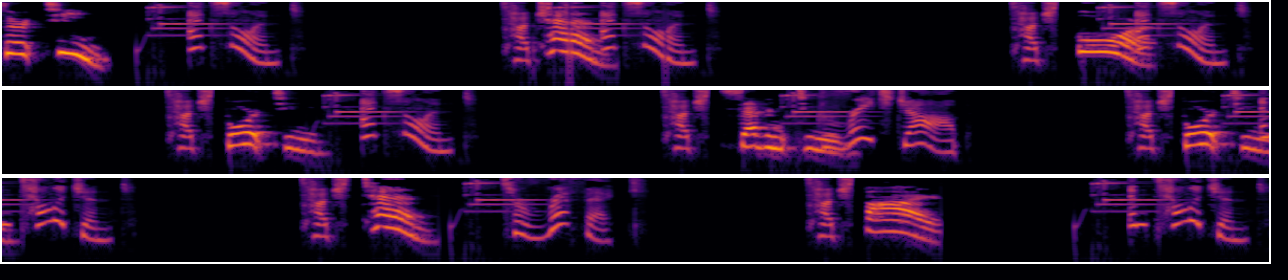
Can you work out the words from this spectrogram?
13. Excellent. Touch 10. Excellent. Touch 4. Excellent. Touch 14. Excellent. Touch 17. Great job. Touch 14. Intelligent. Touch 10. Terrific. Touch 5. Intelligent.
